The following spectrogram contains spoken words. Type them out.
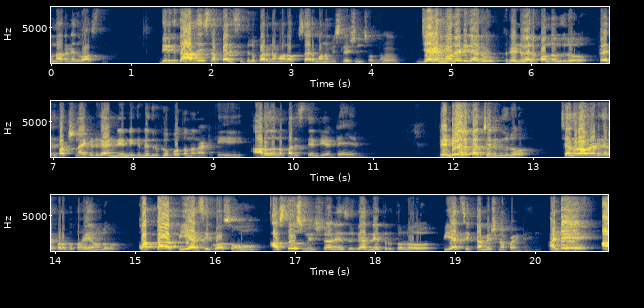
ఉన్నారనేది వాస్తవం. దీనికి దారితీసిన పరిస్థితులు పరిణామాలు ఒకసారి మనం విశ్లేషించుకుందాం. జగన్మోహన్ రెడ్డి గారు రెండు వేల పంతొమ్మిదిలో ప్రతిపక్ష నాయకుడిగా ఆయన ఎన్నికను ఎదుర్కోబోతున్న నాటికి ఆ రోజున్న పరిస్థితి ఏంటి అంటే రెండు వేల పద్దెనిమిదిలో చంద్రబాబు నాయుడు గారి ప్రభుత్వ హయాంలో కొత్త పిఆర్సీ కోసం అస్తోస్ మిశ్రా అనేసి గారి నేతృత్వంలో పిఆర్సీ కమిషన్ అపాయింట్ అయింది. అంటే ఆ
